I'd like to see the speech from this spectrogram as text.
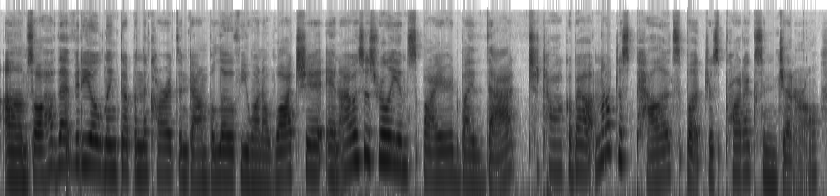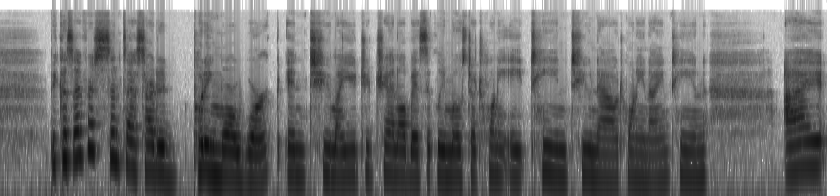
Um, so I'll have that video linked up in the cards and down below if you want to watch it. And I was just really inspired by that to talk about not just palettes, but just products in general because ever since I started putting more work into my YouTube channel, basically most of 2018 to now 2019, I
